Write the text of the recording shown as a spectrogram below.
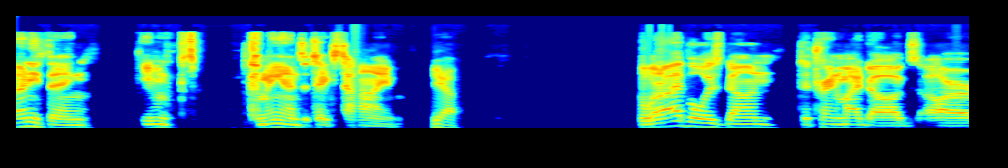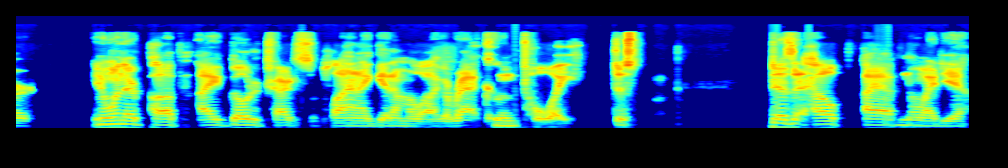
anything, even commands, it takes time. Yeah. What I've always done to train my dogs are, you know, when they're pup, I go to Tractor Supply and I get them a, like a raccoon toy, just does it help? I have no idea,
